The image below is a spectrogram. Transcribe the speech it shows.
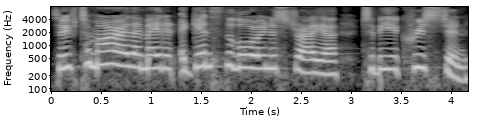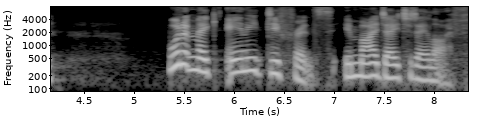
So, if tomorrow they made it against the law in Australia to be a Christian, would it make any difference in my day to day life?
